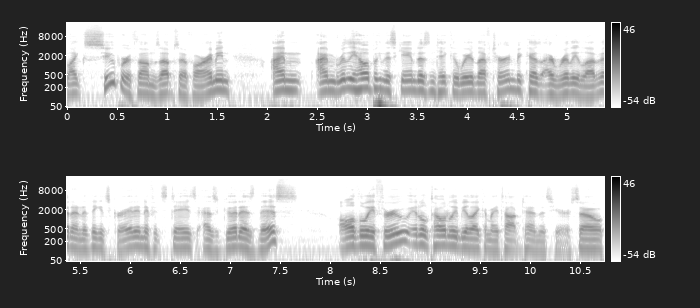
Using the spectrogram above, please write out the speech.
like, super thumbs up so far. I mean, I'm I'm really hoping this game doesn't take a weird left turn because I really love it and I think it's great. And if it stays as good as this all the way through, it'll totally be like in my top ten this year. So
